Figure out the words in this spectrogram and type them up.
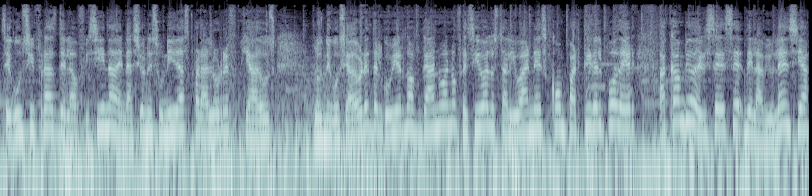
según cifras de la Oficina de Naciones Unidas para los Refugiados. Los negociadores del gobierno afgano han ofrecido a los talibanes compartir el poder a cambio del cese de la violencia,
